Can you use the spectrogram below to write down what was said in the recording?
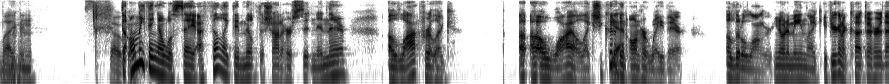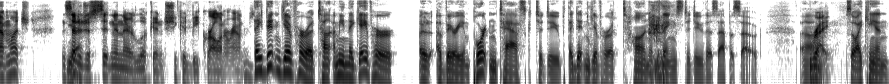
Like, mm-hmm. so The good. only thing I will say, I felt like they milked the shot of her sitting in there a lot for like a, a while. Like she could have Yeah. been on her way there a little longer. You know what I mean? Like if you're gonna cut to her that much, instead Yeah. of just sitting in there looking, she could be crawling around. They didn't give her a ton. I mean, they gave her a, a very important task to do, but they didn't give her a ton of things to do this episode. Um, Right. So I can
